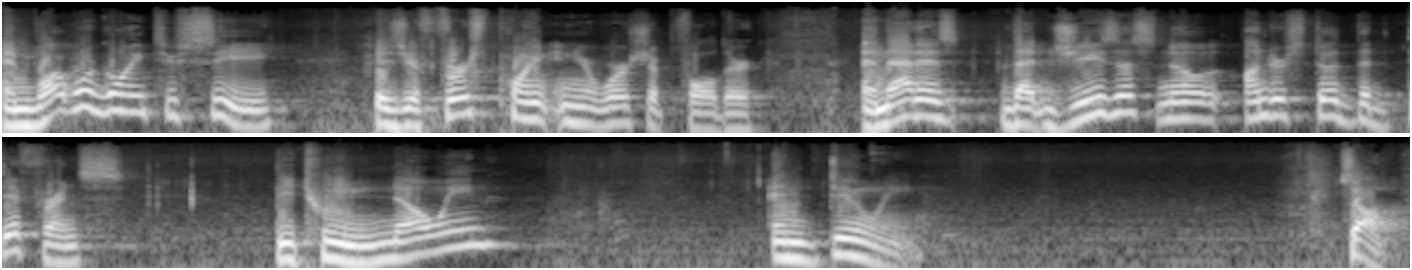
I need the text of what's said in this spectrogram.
And what we're going to see is your first point in your worship folder, and that is that Jesus know, understood the difference between knowing and doing. So,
